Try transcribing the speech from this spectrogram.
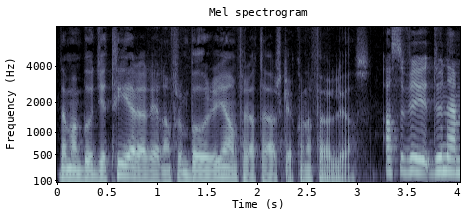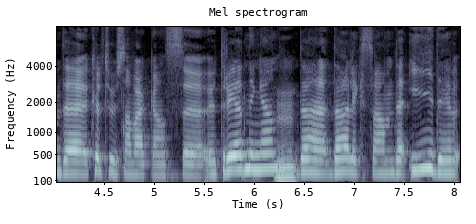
där man budgeterar redan från början för att det här ska kunna följas. Alltså vi, du nämnde kultursamverkansutredningen. Mm. Där, där, liksom, där i, det,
